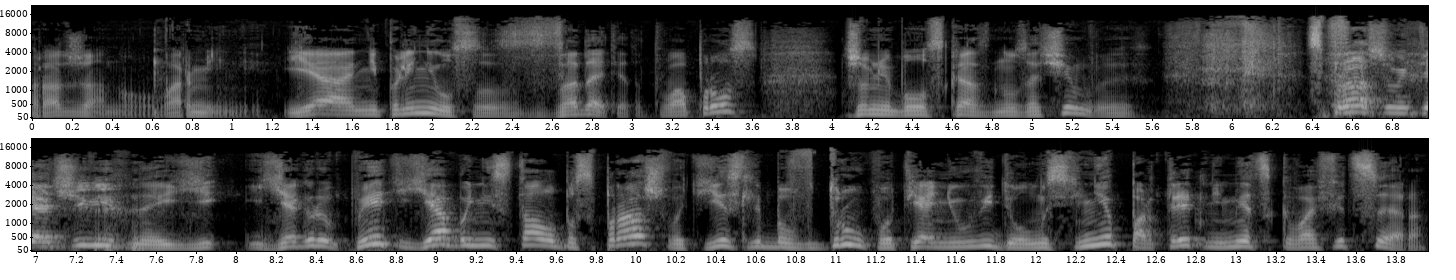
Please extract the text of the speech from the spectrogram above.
Параджанову в Армении. Я не поленился задать этот вопрос, что мне было сказано, ну зачем вы спрашиваете очевидное? Я говорю, понимаете, я бы не стал бы спрашивать, если бы вдруг вот я не увидел на стене портрет немецкого офицера.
